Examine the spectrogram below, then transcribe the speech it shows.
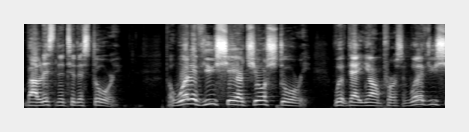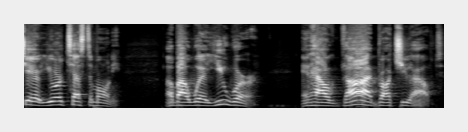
by listening to their story. But what if you shared your story with that young person? What if you shared your testimony about where you were and how God brought you out?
